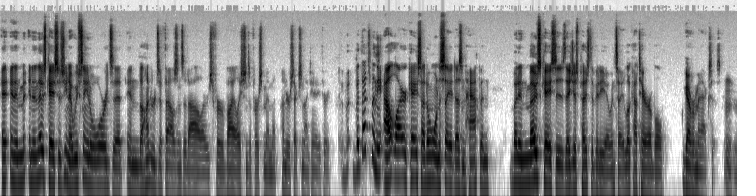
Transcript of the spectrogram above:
And, and, in, and in those cases, you know, we've seen awards at in the hundreds of thousands of dollars for violations of First Amendment under Section 1983. But, but that's been the outlier case. I don't want to say it doesn't happen, but in most cases, they just post a video and say, "Look how terrible government X is." Mm-hmm.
